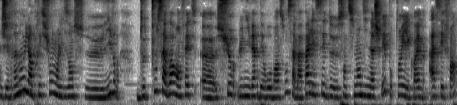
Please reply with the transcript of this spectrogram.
J'ai vraiment eu l'impression en lisant ce livre de tout savoir en fait euh, sur l'univers des Robinson. Ça m'a pas laissé de sentiment d'inachevé, pourtant il est quand même assez fin.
